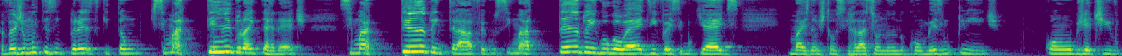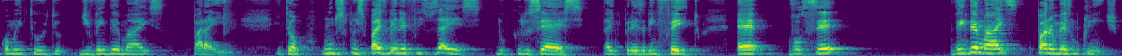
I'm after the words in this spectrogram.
Eu vejo muitas empresas que estão se matando na internet, se matando em tráfego, se matando em Google Ads, em Facebook Ads, mas não estão se relacionando com o mesmo cliente, com o objetivo, com o intuito de vender mais para ele. Então, um dos principais benefícios é esse, do, do CS, da empresa bem feito, é você vender mais para o mesmo cliente.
